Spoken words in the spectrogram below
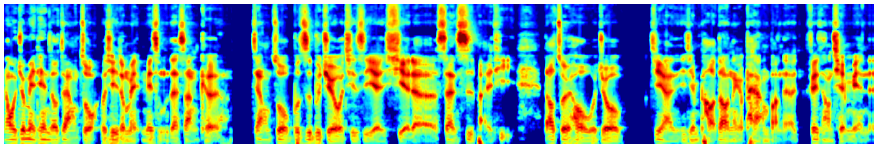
然后我就每天都这样做，我其实都没没什么在上课，这样做不知不觉我其实也写了三四百题，到最后我就竟然已经跑到那个排行榜的非常前面的，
